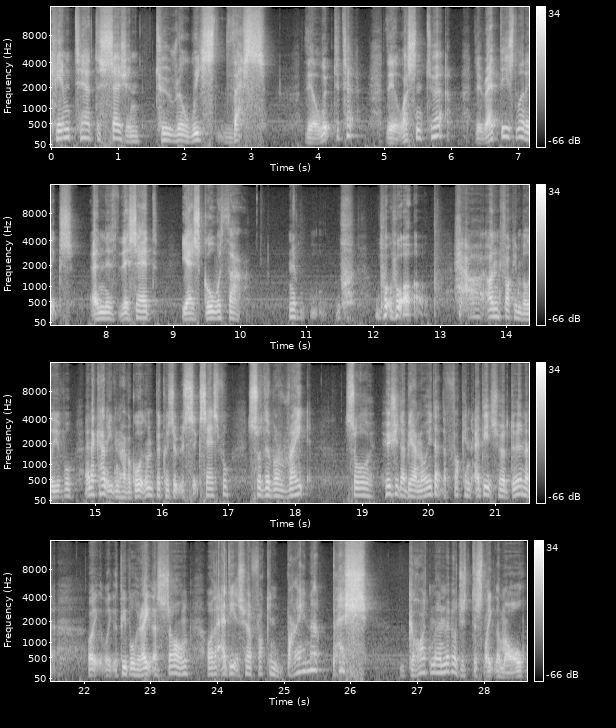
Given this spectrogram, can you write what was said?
came to a decision to release this. They looked at it, they listened to it, they read these lyrics, and they, they said, yes, go with that. Now, what? How unfucking believable. And I can't even have a go at them because it was successful. So they were right. So who should I be annoyed at? The fucking idiots who are doing it like like the people who write this song, or the idiots who are fucking buying that pish. God, man, maybe I'll just dislike them all.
